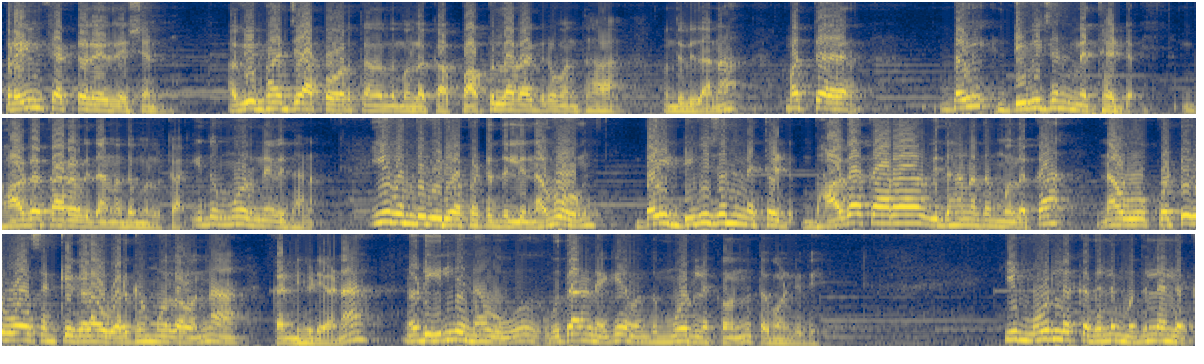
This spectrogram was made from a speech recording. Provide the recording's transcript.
ಪ್ರೈಮ್ ಫ್ಯಾಕ್ಟರೈಸೇಷನ್ ಅವಿಭಾಜ್ಯ ಅಪವರ್ತನದ ಮೂಲಕ ಪಾಪ್ಯುಲರ್ ಆಗಿರುವಂತಹ ಒಂದು ವಿಧಾನ. ಮತ್ತು ಬೈ ಡಿವಿಷನ್ ಮೆಥಡ್ ಭಾಗಕಾರ ವಿಧಾನದ ಮೂಲಕ. ಇದು ಮೂರನೇ ವಿಧಾನ. ಈ ಒಂದು ವಿಡಿಯೋ ಪಠದಲ್ಲಿ ನಾವು ಬೈ ಡಿವಿಷನ್ ಮೆಥಡ್ ಭಾಗಾಕಾರ ವಿಧಾನದ ಮೂಲಕ ನಾವು ಕೊಟ್ಟಿರುವ ಸಂಖ್ಯೆಗಳ ವರ್ಗಮೂಲವನ್ನ ಕಂಡುಹಿಡಿಯೋಣ. ನೋಡಿ, ಇಲ್ಲಿ ನಾವು ಉದಾಹರಣೆಗೆ ಒಂದು ಮೂರು ಲೆಕ್ಕವನ್ನು ತಗೊಂಡಿವಿ. ಈ ಮೂರು ಲೆಕ್ಕದಲ್ಲಿ ಮೊದಲನೇ ಲೆಕ್ಕ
